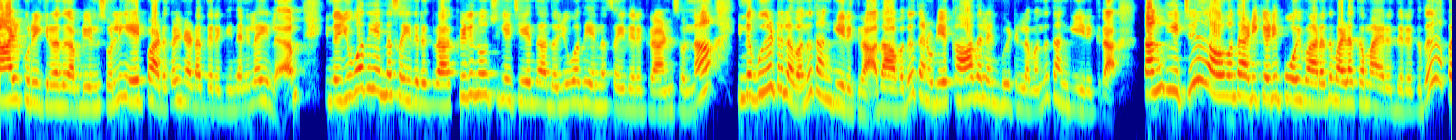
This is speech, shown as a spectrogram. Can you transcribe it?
நாள் குறிக்கிறது அப்படின்னு சொல்லி ஏற்பாடுகள் நடந்திருக்கு. இந்த நிலையில இந்த யுவதி என்ன செய்திருக்கிறா? கிளிநொச்சியை சேர்ந்த அந்த யுவதி என்ன செய்திருக்கிறான்னு சொன்னா இந்த வீட்டுல வந்து தங்கி இருக்கிறா அதாவது தன்னுடைய காதலன் வீட்டுல வந்து தங்கி இருக்கிறா தங்கிட்டு அவ வந்து அடிக்கடி போய் வர்றது வழக்கமா இருந்திருக்குது. அப்ப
